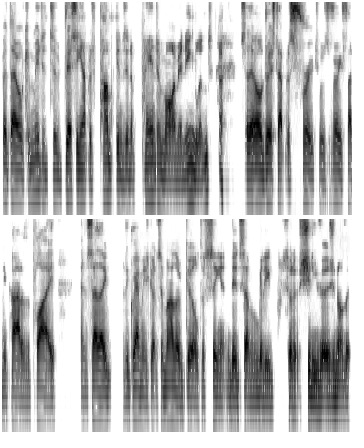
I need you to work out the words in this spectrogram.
but they were committed to dressing up as pumpkins in a pantomime in England. Huh. so they're all dressed up as fruit. It was a very funny part of the play, and so they the Grammys got some other girl to sing it and did some really sort of shitty version of it.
